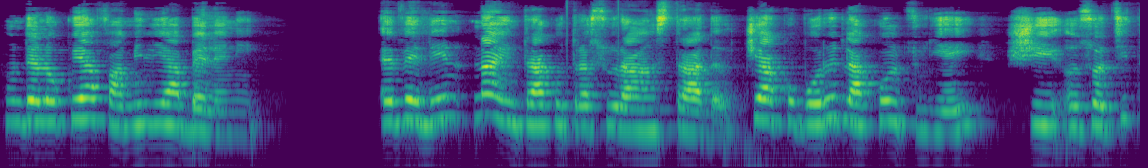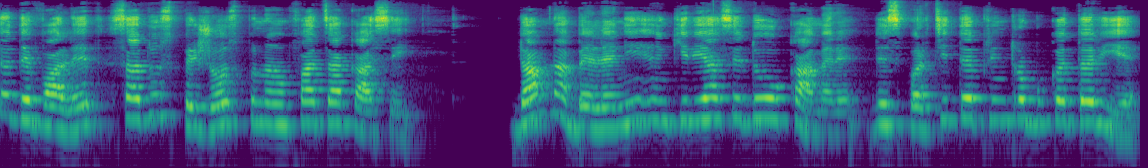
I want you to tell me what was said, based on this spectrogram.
unde locuia familia Beleni. Evelin n-a intrat cu trăsura în stradă, ci a coborât la colțul ei și, însoțită de valet, s-a dus pe jos până în fața casei. Doamna Beleni închiriase două camere, despărțite printr-o bucătărie,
